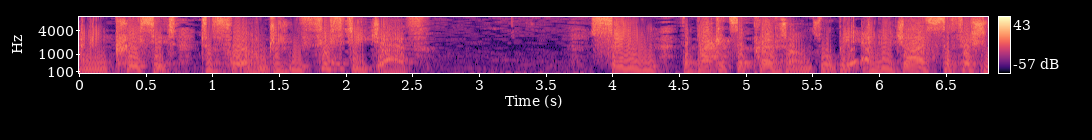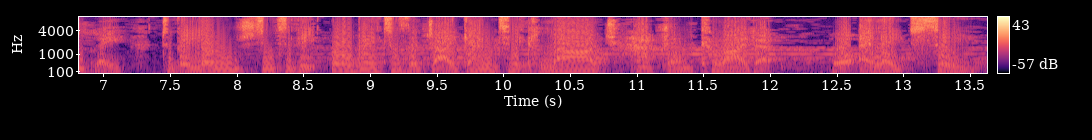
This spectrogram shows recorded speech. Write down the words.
and increase it to 450 GeV. Soon, the packets of protons will be energized sufficiently to be launched into the orbit of the gigantic Large Hadron Collider, or LHC,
